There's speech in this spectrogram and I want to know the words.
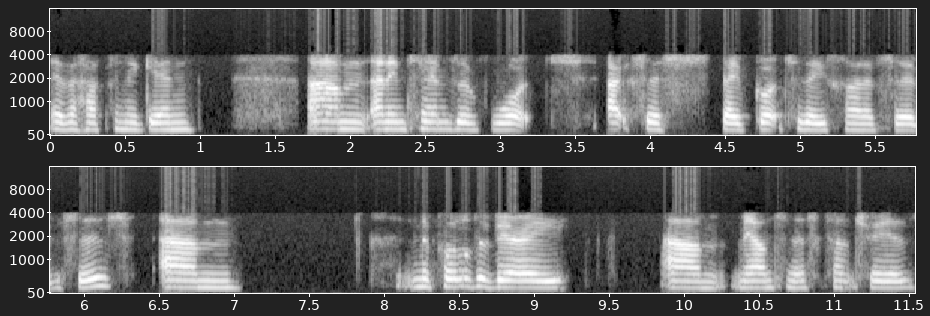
ever happen again. Um, and in terms of what access they've got to these kind of services, um, Nepal's a very um, mountainous country, as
